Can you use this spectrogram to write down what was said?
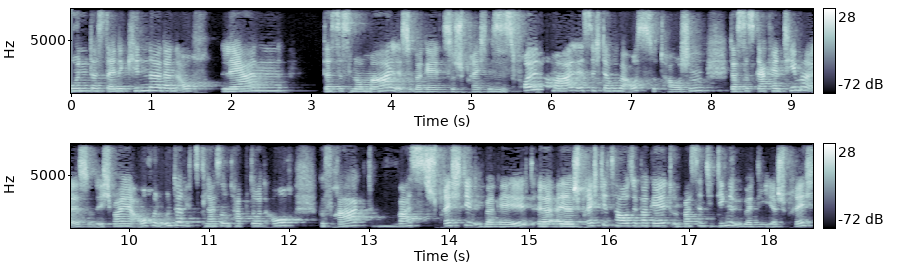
und dass deine Kinder dann auch lernen, dass es normal ist, über Geld zu sprechen. Dass es voll normal ist, sich darüber auszutauschen, dass das gar kein Thema ist. Und ich war ja auch in Unterrichtsklasse und habe dort auch gefragt, was sprecht ihr über Geld? Äh, äh, sprecht ihr zu Hause über Geld und was sind die Dinge, über die ihr sprecht?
